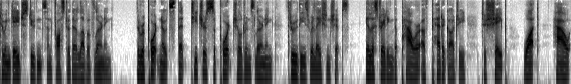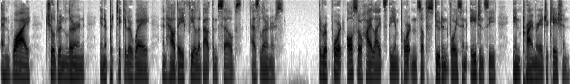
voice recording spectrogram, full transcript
to engage students and foster their love of learning. The report notes that teachers support children's learning through these relationships, illustrating the power of pedagogy to shape what, how, and why children learn in a particular way and how they feel about themselves as learners. The report also highlights the importance of student voice and agency in primary education.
